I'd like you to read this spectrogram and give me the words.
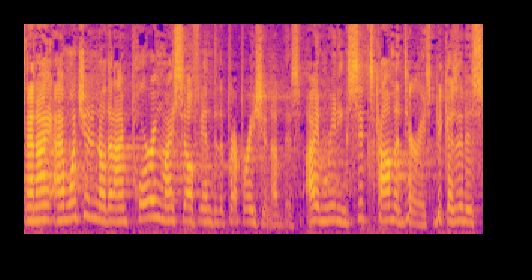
And I, I, want you to know that I'm pouring myself into the preparation of this. I am reading six commentaries because it is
